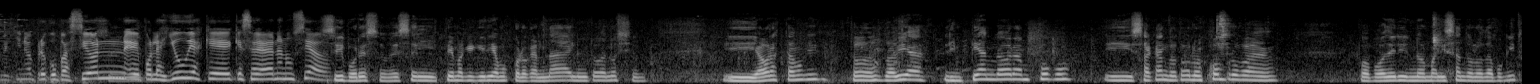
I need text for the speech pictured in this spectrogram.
Me imagino preocupación eh, por las lluvias que, que, se han anunciado. Sí, por eso, es el tema que queríamos colocar nylon y toda noche. Y ahora estamos aquí, todavía limpiando ahora un poco y sacando todos los compros para, para poder ir normalizándolo de a poquito.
